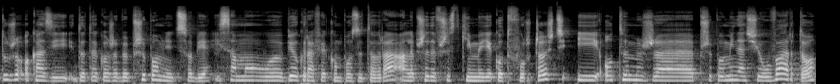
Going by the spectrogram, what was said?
dużo okazji do tego, żeby przypomnieć sobie i samą biografię kompozytora, ale przede wszystkim jego twórczość i o tym, że przypominać ją warto,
